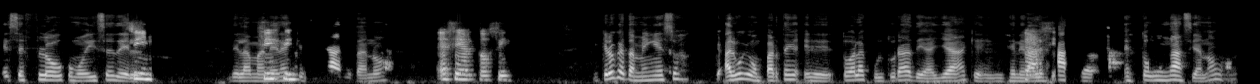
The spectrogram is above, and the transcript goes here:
ese, flow, como dice, de la manera en que se canta, ¿no? Es cierto, sí. Y creo que también eso es algo que comparte toda la cultura de allá, que en general es, es todo un Asia, ¿no?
